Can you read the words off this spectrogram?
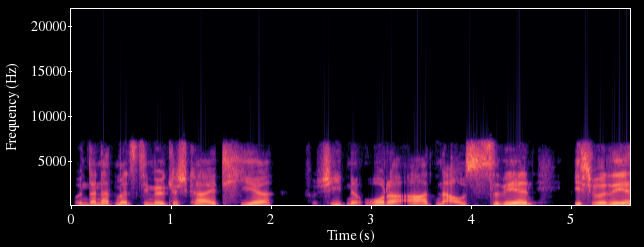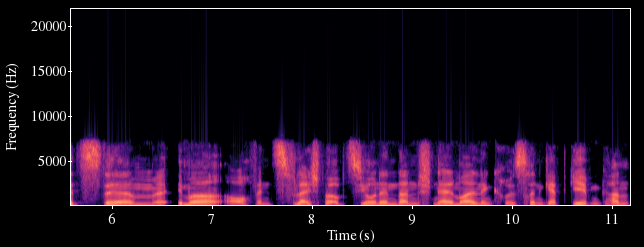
Und dann hat man jetzt die Möglichkeit, hier verschiedene Orderarten auszuwählen. Ich würde jetzt ähm, immer, auch wenn es vielleicht bei Optionen dann schnell mal einen größeren Gap geben kann,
